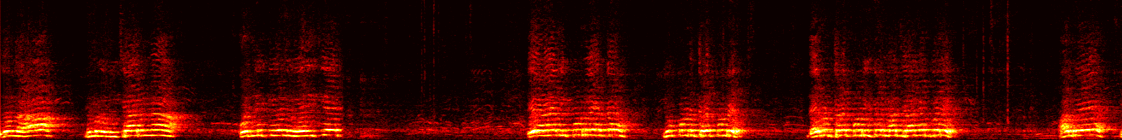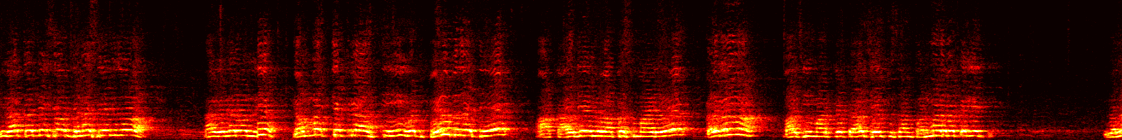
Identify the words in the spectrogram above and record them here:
ಇದೊಂದ ನಿಮಗೆ ವಿಚಾರನ ಕೊಡ್ಲಿಕ್ಕೆ ಒಂದು ವೇದಿಕೆ ಏನ ನೀವು ಕೊಡ್ರಿ ಯಾಕ ನೀವು ಕೊಡ್ರಿ ದಯವಿಟ್ಟು ತಿಳ್ಕೊಡ್ರಿ ಈ ಕಡೆ ಮತ್ತೆ ಜಾಗ ಬರ್ರಿ ಆದ್ರೆ ಈಗ ಹತ್ತು ಹದಿನೈದು ಸಾವಿರ ಜನ ಸೇರಿದ್ರು. ನಾವೇನಾರ ಒಂದು ಎಂಬತ್ತು ಎಕರೆ ಆಸ್ತಿ ಇವತ್ತು ಬೇಳು ಆ ಕಾಯ್ದೆಯನ್ನು ವಾಪಸ್ ಮಾಡಿ ಬೆಳಗಾವ ಬಾಜಿ ಮಾರ್ಕೆಟ್ ಜೈ ಕಿಸಾನ್ ಬಂದ್ ಮಾಡಬೇಕಾಗೈತಿ ಇವೆಲ್ಲ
